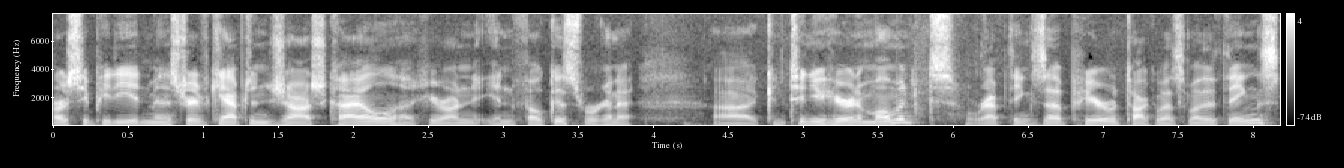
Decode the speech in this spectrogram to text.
RCPD Administrative Captain Josh Kyle uh, here on In Focus. We're going to uh, continue here in a moment. We'll wrap things up here. We'll talk about some other things.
